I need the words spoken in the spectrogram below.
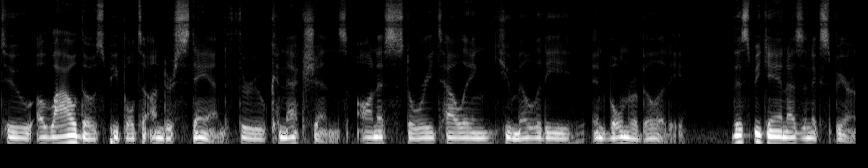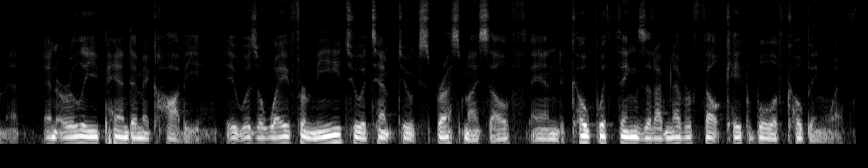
to allow those people to understand through connections, honest storytelling, humility, and vulnerability. This began as an experiment, an early pandemic hobby. It was a way for me to attempt to express myself and cope with things that I've never felt capable of coping with.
